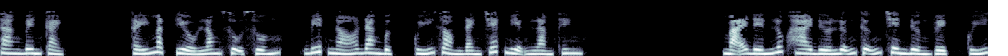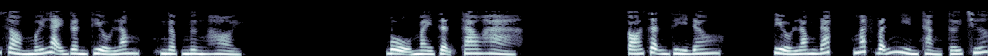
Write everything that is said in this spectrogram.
sang bên cạnh. Thấy mặt Tiểu Long sụ xuống, biết nó đang bực, quý giòm đành chép miệng làm thinh. Mãi đến lúc hai đứa lưỡng thững trên đường về, quý giòm mới lại gần Tiểu Long, ngập ngừng hỏi. Bộ mày giận tao hả? Có giận gì đâu. Tiểu Long đáp, mắt vẫn nhìn thẳng tới trước.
